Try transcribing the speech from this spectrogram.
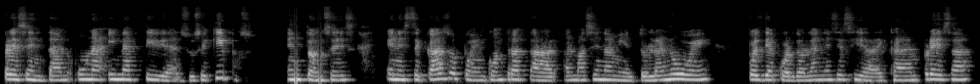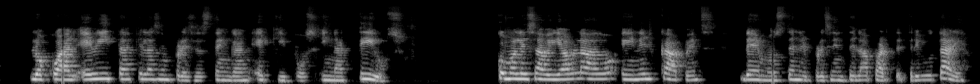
presentan una inactividad en sus equipos. Entonces, en este caso pueden contratar almacenamiento en la nube, pues de acuerdo a la necesidad de cada empresa, lo cual evita que las empresas tengan equipos inactivos. Como les había hablado, en el CAPEX debemos tener presente la parte tributaria,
